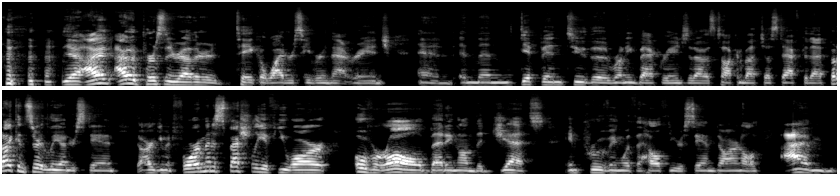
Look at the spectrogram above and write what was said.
yeah, I, I would personally rather take a wide receiver in that range and and then dip into the running back range that I was talking about just after that. But I can certainly understand the argument for him, and especially if you are overall betting on the Jets improving with a healthier Sam Darnold. I'm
